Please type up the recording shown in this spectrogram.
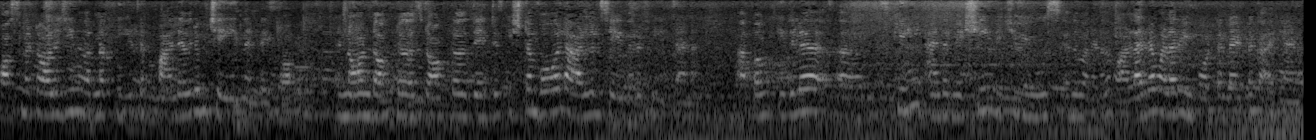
കോസ്മെറ്റോളജി എന്ന് പറഞ്ഞ ഫീൽഡ് പലരും ചെയ്യുന്നുണ്ട് ഇപ്പോൾ നോൺ ഡോക്ടേഴ്സ് ഡോക്ടേഴ്സ് ഡേറ്റേഴ്സ് ഇഷ്ടംപോലെ ആളുകൾ ചെയ്യുന്ന ഒരു ഫീൽഡാണ് അപ്പം ഇതിൽ skill and machine which you use എന്ന് പറയുന്നത് വളരെ വളരെ ഇമ്പോർട്ടന്റ് ആയിട്ടുള്ള കാര്യമാണ്.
